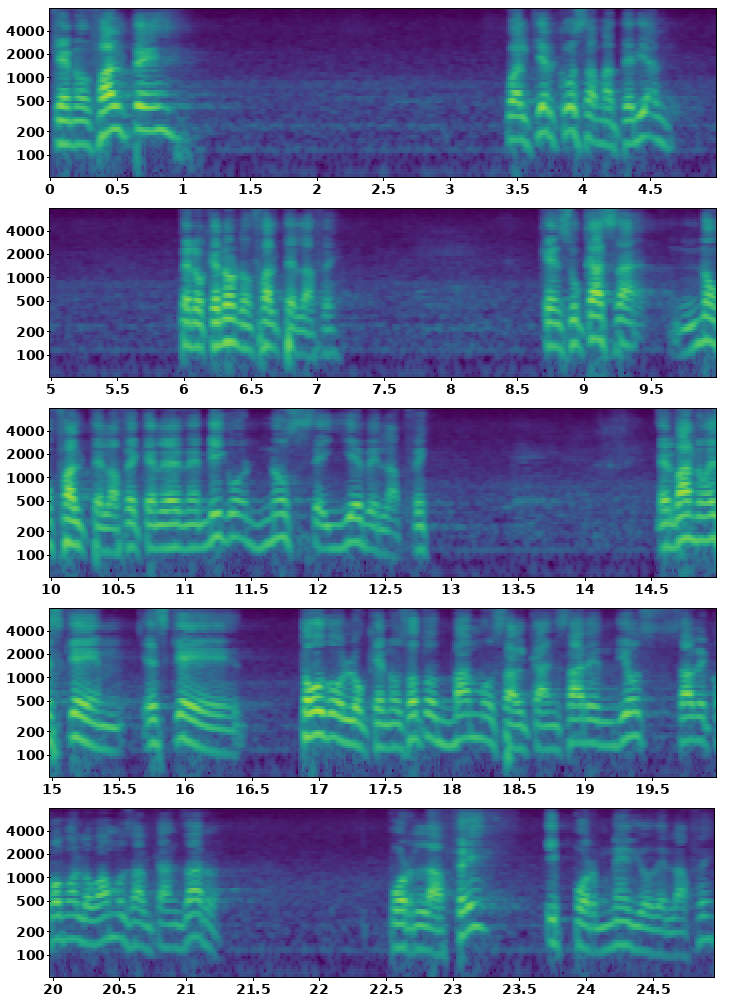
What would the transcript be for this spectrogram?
Que nos falte cualquier cosa material, pero que no nos falte la fe. Que en su casa no falte la fe, que el enemigo no se lleve la fe. Hermano, es que es que todo lo que nosotros vamos a alcanzar en Dios, ¿sabe cómo lo vamos a alcanzar? Por la fe y por medio de la fe.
